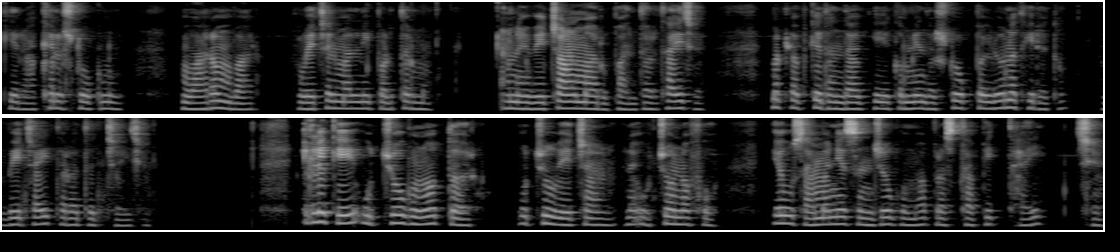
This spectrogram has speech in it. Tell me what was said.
કે રાખેલ સ્ટોકનું વારંવાર વેચેલ માલની પડતરમાં અને વેચાણમાં રૂપાંતર થાય છે. મતલબ કે ધંધાકીય એકમની અંદર સ્ટોક પડ્યો નથી રહેતો, વેચાઈ તરત જ જાય છે. એટલે કે ઊંચો ગુણોત્તર, ઊંચું વેચાણ અને ઊંચો નફો એવું સામાન્ય સંજોગોમાં પ્રસ્થાપિત થાય છે.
